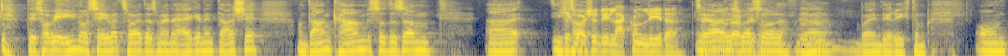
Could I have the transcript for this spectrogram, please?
Das habe ich eh noch selber zahlt aus meiner eigenen Tasche. Und dann kam sozusagen, äh, ich das hab- war schon die Lack- und Leder. ja, das war so, ja, war in die Richtung. Und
